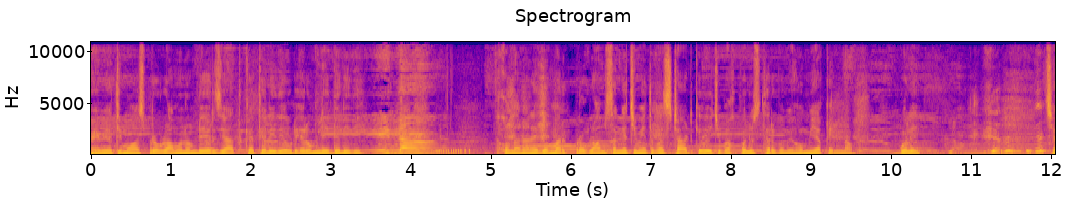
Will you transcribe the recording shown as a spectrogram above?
امنیتي مواس پروګرامونه هم ډیر زیات کتلي دي او ډیر هم لیدلي دي خو نننې د مرګ پروګرام څنګه چې مې ته په سټارټ کې وې چې په خپل سترګو مې هم یقین نه ولې چې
